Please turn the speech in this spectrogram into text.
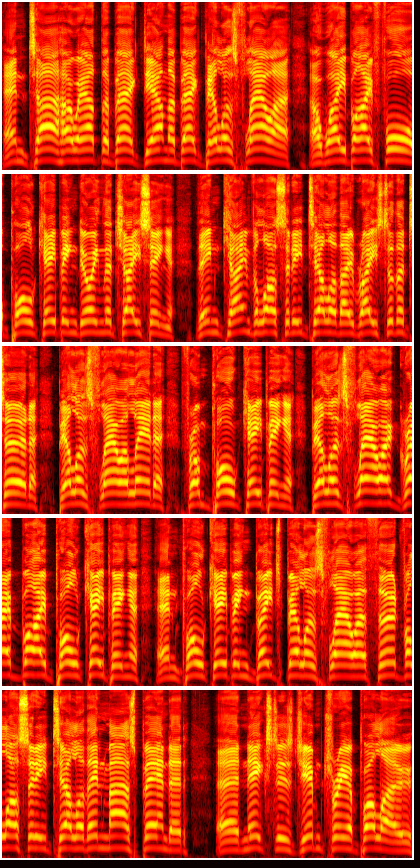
and Tahoe out the back. Down the back, Bella's Flower away by four. Paul Keeping doing the chasing. Then came Velocity Teller. They raced to the turn. Bella's Flower led from Paul Keeping. Bella's Flower grabbed by Paul Keeping, and Paul Keeping beats Bella's Flower. Third Velocity Teller, then Mars Bandit. Uh, next is Gem Tree Apollo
